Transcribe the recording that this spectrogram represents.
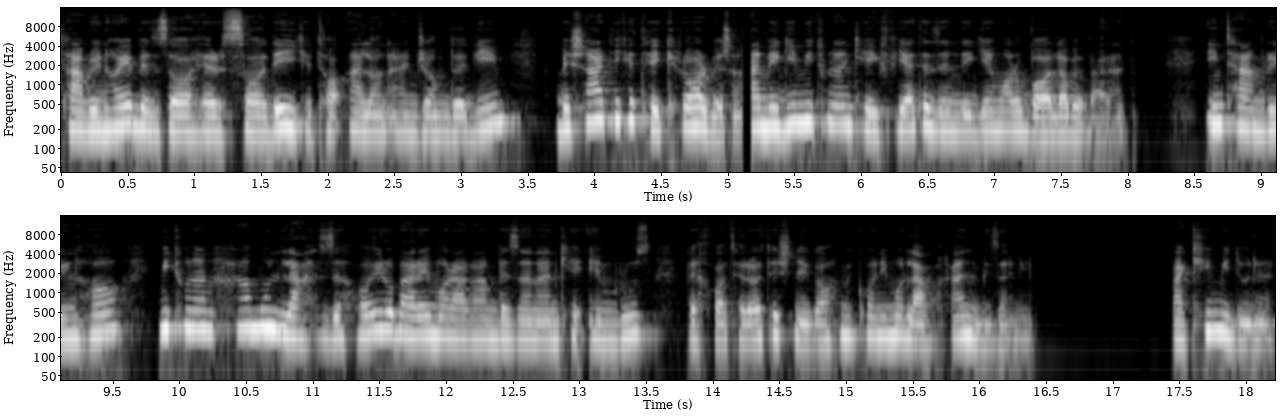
تمرین های به ظاهر ساده ای که تا الان انجام دادیم به شرطی که تکرار بشن همگی می‌تونن کیفیت زندگی ما رو بالا ببرند. این تمرین ها می‌تونن همون لحظه هایی رو برای ما رقم بزنن که امروز به خاطراتش نگاه می‌کنیم و لبخند می‌زنیم. و کی می‌دونه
